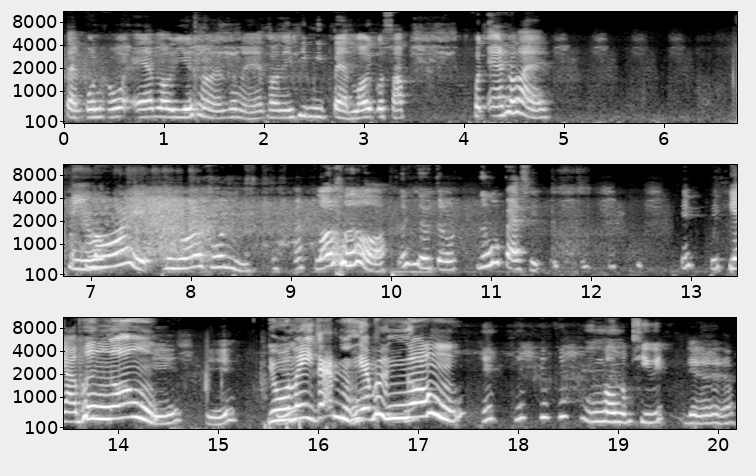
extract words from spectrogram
แต่คนเขาแอดเราเยอะขนาดนั้นตรงไหน ตอนนี้พี่มีแปดร้อยกว่าซับ คนแอดเท่าไหร่ ไม่รู้ร้อยหนึ่งร้อยคนอะร้อยคนเหรอเอ้ยเร็วจังนึกว่าแปดสิบเอ๊ะเอ๊ะอย่าเพึ่งงงเอ๊ะเอ๊ะอยู่ในจันอย่าเพึ่งงงเอ๊ะเอ๊ะเอ๊ะงงกับชีวิตเดี๋ยวเดี๋ยวเดี๋ยว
